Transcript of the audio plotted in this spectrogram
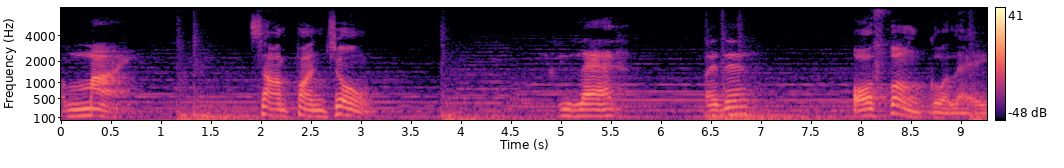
or mine? Sam Fan Joan. If you laugh, by then, Or Fung Gole.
